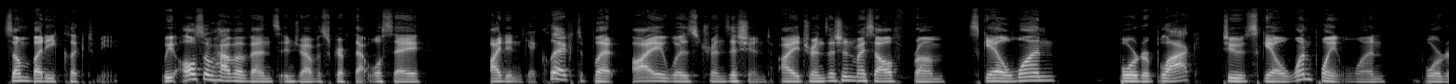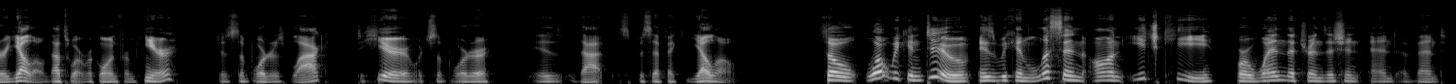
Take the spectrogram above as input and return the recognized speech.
somebody clicked me. We also have events in JavaScript that will say I didn't get clicked, but I was transitioned. I transitioned myself from scale 1 border black to scale 1.1 border yellow. That's what we're going from here, which is the border is black, to here, which the border is that specific yellow. So what we can do is we can listen on each key for when the transition end event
